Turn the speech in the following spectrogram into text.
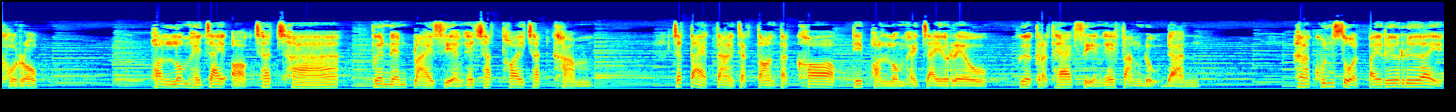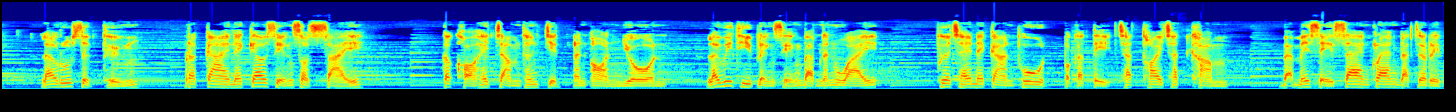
เคารพ ผ่อนลมหายใจออกช้าๆ เพื่อเน้นปลายเสียงให้ชัดถ้อยชัดคำ จะแตกต่างจากตอนตะคอกที่ผ่อนลมหายใจเร็ว เพื่อกระแทกเสียงให้ฟังดุดัน หากคุณสวดไปเรื่อยๆ แล้วรู้สึกถึงประกายในแก้วเสียงสดใส ก็ขอให้จำทั้งจิตอันอ่อนโยน และวิธีเปล่งเสียงแบบนั้นไว้ เพื่อใช้ในการพูดปกติชัดถ้อยชัดคำแบบไม่เสแสร้งแกล้งดัดจริต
